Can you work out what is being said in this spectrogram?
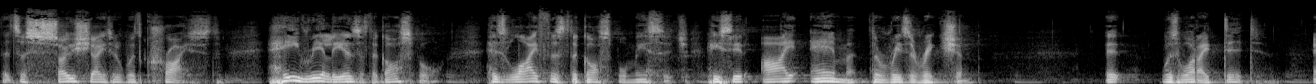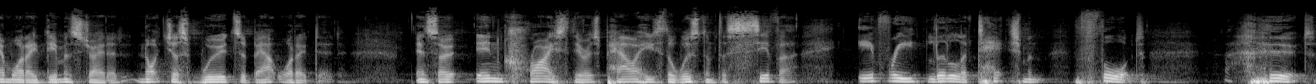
that's associated with Christ. He really is the gospel. His life is the gospel message. He said, I am the resurrection. It was what I did and what I demonstrated, not just words about what I did. And so in Christ, there is power. He's the wisdom to sever every little attachment, thought, hurt,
